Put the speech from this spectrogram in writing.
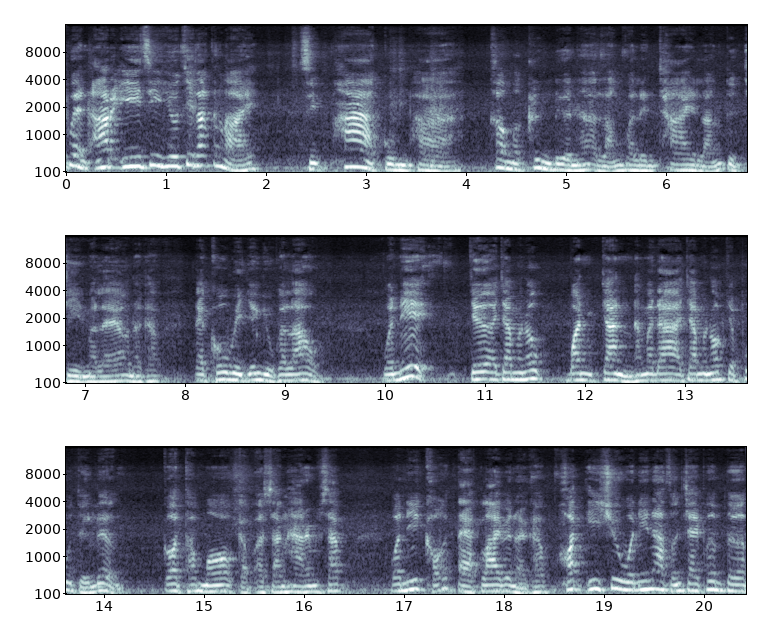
เพื่อน RE ที่อยู่ที่รักทั้งหลาย 15 กุมภาเข้ามาครึ่งเดือนนะฮะหลังวาเลนไทน์หลังตรุษจีนมาแล้วนะครับ แต่โควิดยังอยู่กับเรา วันนี้เจออาจารย์มนพวันจันทร์ธรรมดาอาจารย์มนพจะพูดถึงเรื่องกทมกับอสังหาริมทรัพย์ วันนี้ขอแตกลายไปหน่อยครับฮอตอิชชูวันนี้น่าสนใจเพิ่มเติม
